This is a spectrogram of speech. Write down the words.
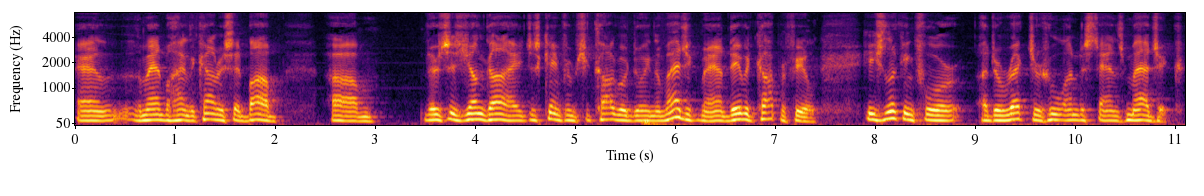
and the man behind the counter said, Bob, um, there's this young guy, just came from Chicago doing The Magic Man, David Copperfield. He's looking for a director who understands magic.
